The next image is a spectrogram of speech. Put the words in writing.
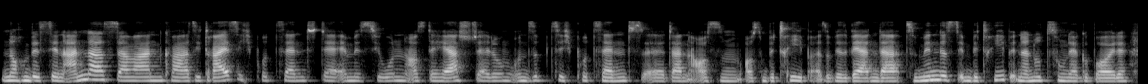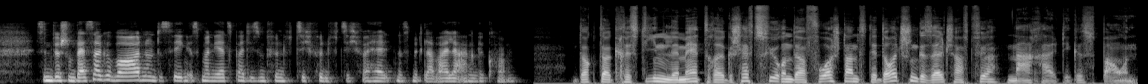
noch ein bisschen anders. Da waren quasi 30 Prozent der Emissionen aus der Herstellung und 70 Prozent äh, dann aus dem, aus dem Betrieb. Also wir werden da zumindest im Betrieb, in der Nutzung der Gebäude, sind wir schon besser geworden und deswegen ist man jetzt bei diesem 50-50-Verhältnis mittlerweile angekommen. Dr. Christine Lemaitre, geschäftsführender Vorstand der Deutschen Gesellschaft für nachhaltiges Bauen.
